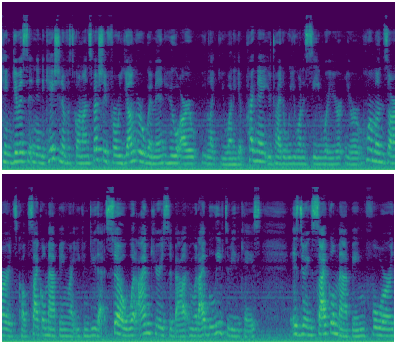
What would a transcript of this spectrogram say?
can give us an indication of what's going on, especially for younger women who are like you want to get pregnant, you try to you want to see where your your hormones are. It's called cycle mapping, right? You can do that. So what I'm curious about and what I believe to be the case is doing cycle mapping for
